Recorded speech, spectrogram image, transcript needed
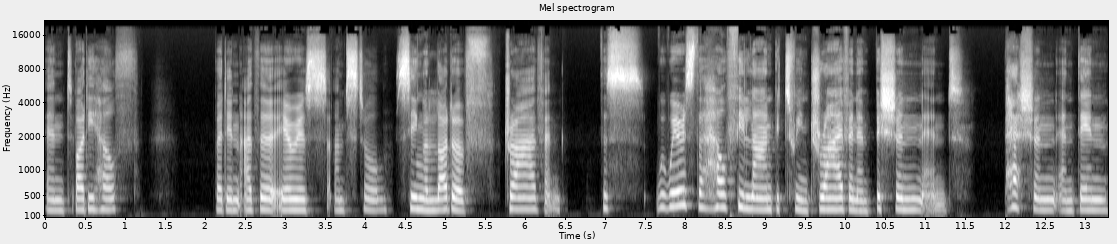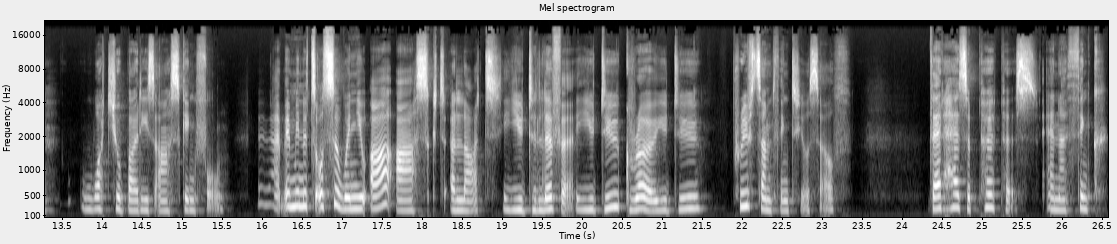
and body health. But in other areas, I'm still seeing a lot of drive and this. Where is the healthy line between drive and ambition and passion and then what your body's asking for? I mean, it's also when you are asked a lot, you deliver, you do grow, you do prove something to yourself. That has a purpose. And I think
